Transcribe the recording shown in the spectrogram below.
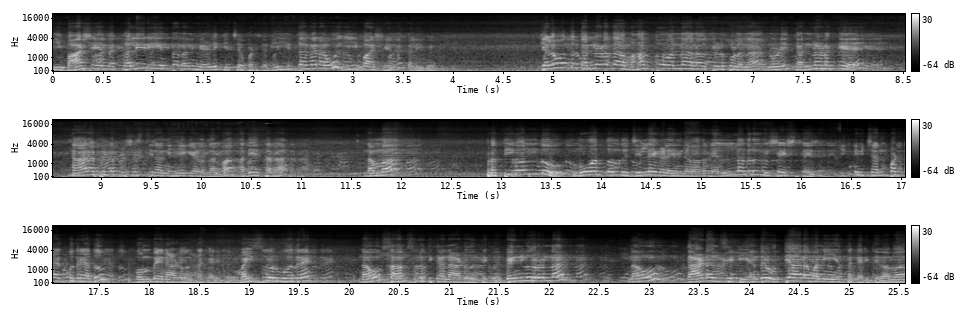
ಈ ಭಾಷೆಯನ್ನ ಕಲೀರಿ ಅಂತ ನಾನು ಹೇಳಲಿಕ್ಕೆ ಇಚ್ಛೆ ಪಡ್ತೇನೆ. ಇಲ್ಲಿದ್ದಾಗ ನಾವು ಈ ಭಾಷೆಯನ್ನ ಕಲಿಬೇಕು. ಕೆಲವೊಂದು ಕನ್ನಡದ ಮಹತ್ವವನ್ನ ನಾವು ತಿಳ್ಕೊಳ್ಳೋಣ. ನೋಡಿ, ಕನ್ನಡಕ್ಕೆ ಜ್ಞಾನಪೀಠ ಪ್ರಶಸ್ತಿ ನಾನು ಹೇಗೆ ಹೇಳ್ದಲ್ವಾ? ಅದೇ ತರ ನಮ್ಮ ಪ್ರತಿಯೊಂದು ಮೂವತ್ತೊಂದು ಜಿಲ್ಲೆಗಳಿಂದ ಅದ್ರ ಎಲ್ಲದರದ್ದು ವಿಶೇಷತೆ ಇದೆ. ಈಗ ನೀವು ಚನ್ನಪಟ್ಟಣಕ್ಕೆ ಹೋದ್ರೆ ಅದು ಗೊಂಬೆ ನಾಡು ಅಂತ ಕರಿತೀವಿ. ಮೈಸೂರಿಗೆ ಹೋದ್ರೆ ನಾವು ಸಾಂಸ್ಕೃತಿಕ ನಾಡು ಅಂತ ಬೆಂಗಳೂರನ್ನ ನಾವು ಗಾರ್ಡನ್ ಸಿಟಿ ಅಂದ್ರೆ ಉದ್ಯಾನವನಿ ಅಂತ ಕರಿತೀವಿ, ಅಲ್ವಾ?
